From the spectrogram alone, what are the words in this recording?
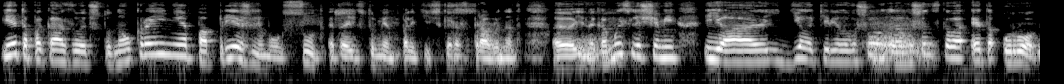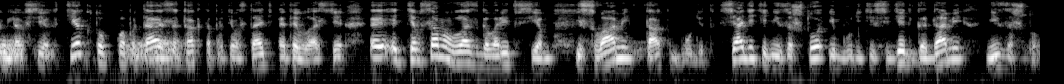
И это показывает, что на Украине по-прежнему суд – это инструмент политической расправы над э, инакомыслящими. И а, дело Кирилла э, Вышинского – это урок для всех тех, кто попытается как-то противостоять этой власти. Э, э, тем самым власть говорит всем, и с вами так будет. Сядете ни за что и будете сидеть годами ни за что.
